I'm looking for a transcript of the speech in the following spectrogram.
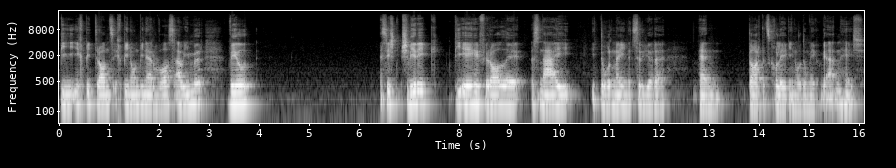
bi, ich bin trans, ich bin non-binär, was auch immer, weil es ist schwierig bei Ehe für alle ein Nein in die Turnen reinzurühren, wenn die Arbeitskollegin, die du mega gerne hast,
